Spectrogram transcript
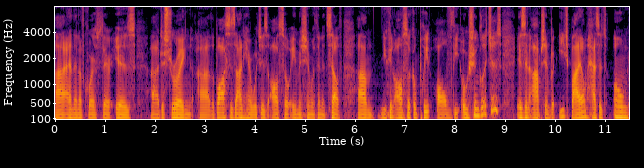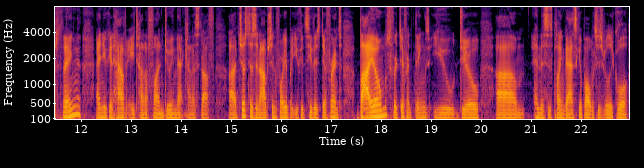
uh, and then of course there is uh, destroying uh, the bosses on here, which is also a mission within itself. Um, you can also complete all of the ocean glitches is an option, but each biome has its own thing, and you can have a ton of fun doing that kind of stuff uh, just as an option for you. But you can see there's different biomes for different things you do, um, and this is playing basketball, which is really cool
